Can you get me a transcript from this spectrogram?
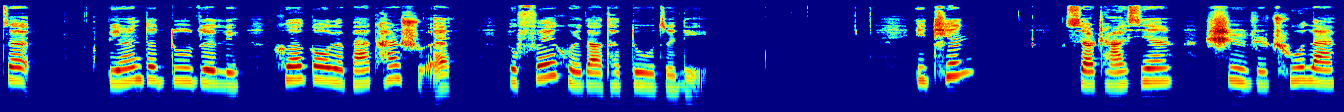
在别人的肚子里喝够了白开水，又飞回到他肚子里。一天，小茶仙试着出来，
